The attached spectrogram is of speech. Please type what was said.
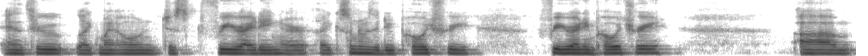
and through like my own just free writing or like sometimes I do poetry, free writing poetry. Um,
